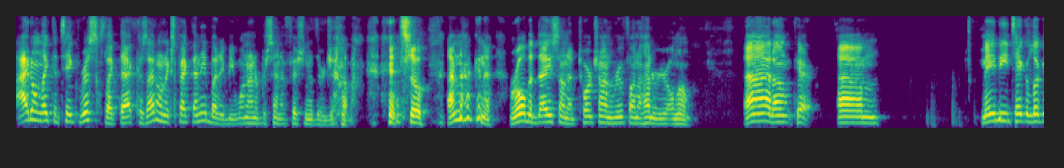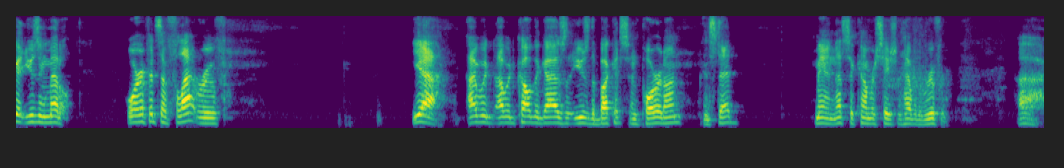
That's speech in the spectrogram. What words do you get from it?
I don't like to take risks like that because I don't expect anybody to be 100% efficient at their job. and so I'm not going to roll the dice on a torch on roof on a 100 year old home. I don't care. Um, maybe take a look at using metal. Or if it's a flat roof, yeah, I would I would call the guys that use the buckets and pour it on instead. Man, that's a conversation to have with a roofer. Ah,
